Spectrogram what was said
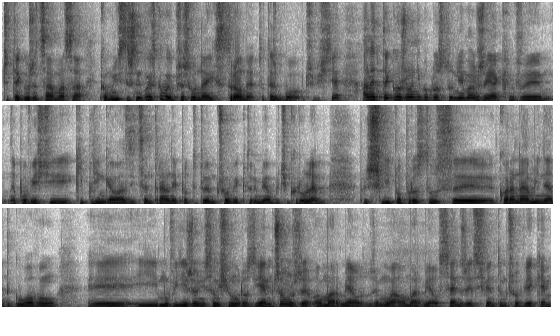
czy tego, że cała masa komunistycznych wojskowych przeszło na ich stronę. To też było oczywiście, ale tego, że oni po prostu niemalże jak w opowieści Kiplinga o Azji Centralnej pod tytułem Człowiek, który miał być królem, szli po prostu z koranami nad głową i mówili, że oni są siłą rozjemczą, że Omar miał, że Muła Omar miał sen, że jest świętym człowiekiem,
